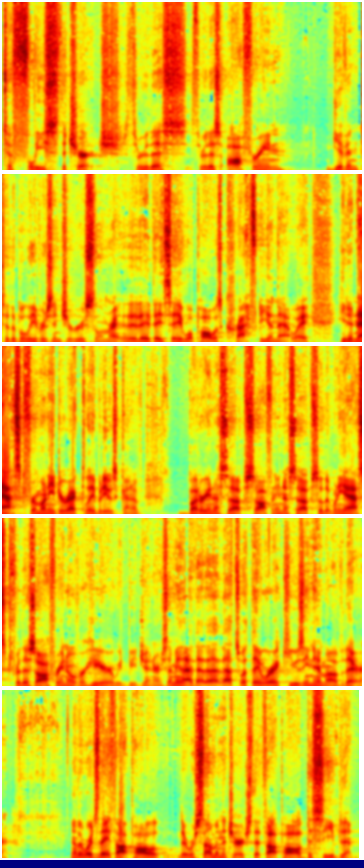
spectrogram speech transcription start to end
to fleece the church through this, through this offering given to the believers in Jerusalem, right? They, they say, well, Paul was crafty in that way. He didn't ask for money directly, but he was kind of buttering us up, softening us up, so that when he asked for this offering over here, we'd be generous. I mean, that, that, that's what they were accusing him of there. In other words, they thought Paul, there were some in the church that thought Paul deceived them,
